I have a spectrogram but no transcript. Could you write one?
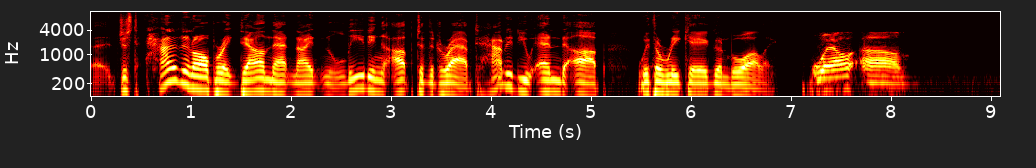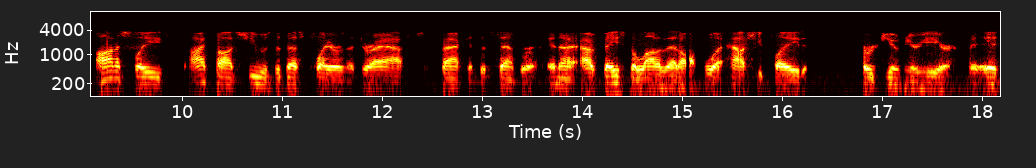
Uh, just how did it all break down that night and leading up to the draft? How did you end up with Arike Ogunbowale? Well, um, honestly, I thought she was the best player in the draft back in December, and I, I based a lot of that off what how she played her junior year. It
